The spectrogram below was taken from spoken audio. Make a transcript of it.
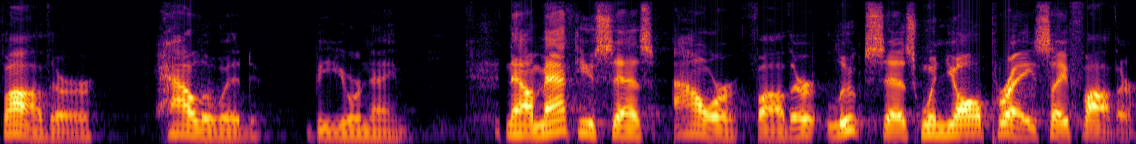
Father, hallowed be your name. Now, Matthew says, Our Father. Luke says, When y'all pray, say Father.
